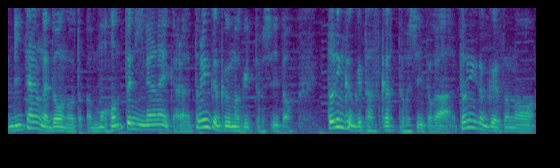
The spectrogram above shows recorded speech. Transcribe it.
リターンがどうのとかもう本当にいらないからとにかくうまくいってほしいととにかく助かってほしいとかとにかくその、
